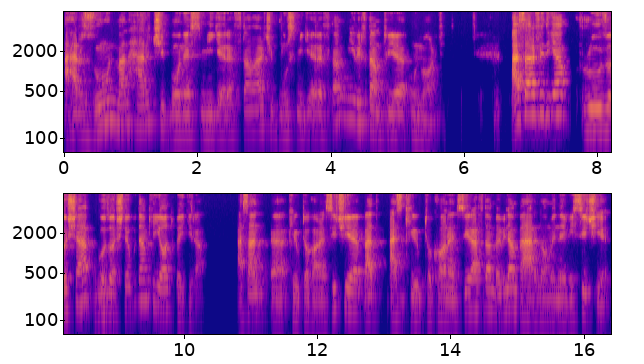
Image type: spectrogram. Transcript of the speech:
ارزون من هر چی bonus می‌گرفتم هر چی بورس می‌گرفتم میریختم توی اون market. از طرف دیگه روز و شب گذاشته بودم که یاد بگیرم. اصلا cryptocurrency چیه؟ بعد از cryptocurrency رفتم ببینم برنامه نویسی چیه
